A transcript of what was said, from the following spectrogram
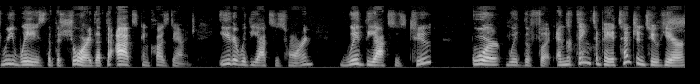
Three ways that the shor, that the ox can cause damage. either with the ox's horn, with the ox's tooth, or with the foot. And the thing to pay attention to here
